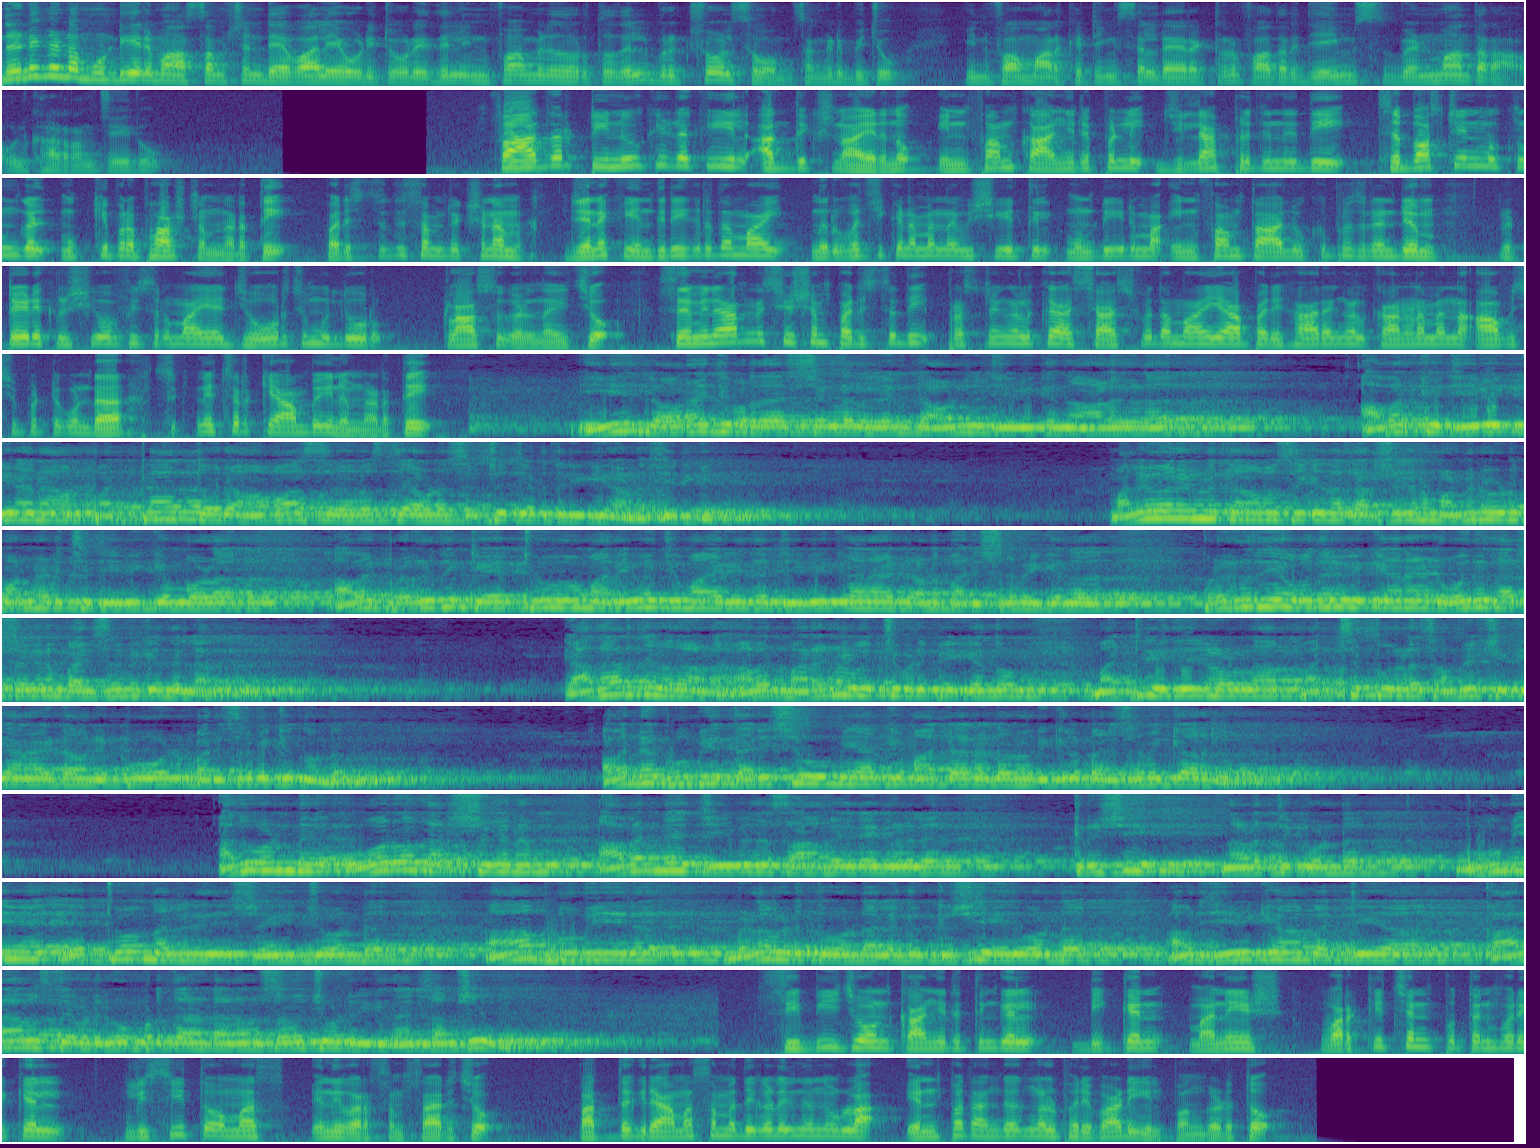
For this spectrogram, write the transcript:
Nedumkandam മുണ്ടിയരുമ assumption ദേവാലയ ഓഡിറ്റോറിയത്തിൽ ഇൻഫാമിന്റെ നേതൃത്വത്തിൽ വൃക്ഷോത്സവം സംഘടിപ്പിച്ചു. INFAM marketing cell director father James Venmanthara ഉദ്ഘാടനം ചെയ്തു. ഫാദർ ടിനു കിഴക്കിയിൽ അധ്യക്ഷനായിരുന്നു. ഇൻഫാം കാഞ്ഞിരപ്പള്ളി ജില്ലാ പ്രതിനിധി സെബാസ്റ്റ്യൻ മുക്കുങ്കൽ മുഖ്യപ്രഭാഷണം നടത്തി. പരിസ്ഥിതി സംരക്ഷണം ജനകേന്ദ്രീകൃതമായി നിർവചിക്കണമെന്ന വിഷയത്തിൽ മുണ്ടിയിരുമ ഇൻഫാം താലൂക്ക് പ്രസിഡന്റും റിട്ടയർഡ് കൃഷി ഓഫീസറുമായ ജോർജ് മുല്ലൂർ ക്ലാസുകൾ നയിച്ചു. സെമിനാറിന് ശേഷം പരിസ്ഥിതി പ്രശ്നങ്ങൾക്ക് ശാശ്വതമായ പരിഹാരങ്ങൾ കാണണമെന്ന് ആവശ്യപ്പെട്ടുകൊണ്ട് സിഗ്നേച്ചർ ക്യാമ്പയിനും നടത്തി. ഈ ലോറേജ് പ്രദേശങ്ങളിൽ ടൗണിൽ ജീവിക്കുന്ന ആളുകൾ അവർക്ക് ജീവിക്കാൻ പറ്റാത്ത ഒരു ആവാസ വ്യവസ്ഥ അവിടെ സൃഷ്ടിച്ചെടുത്തിരിക്കുകയാണ്. ശരിക്കും. മലയോരങ്ങളിൽ താമസിക്കുന്ന കർഷകർ മണ്ണിനോട് മണ്ണടിച്ച് ജീവിക്കുമ്പോൾ അവർ പ്രകൃതിക്ക് ഏറ്റവും അനുയോജ്യമായ രീതിയിൽ ജീവിക്കാനായിട്ടാണ് പരിശ്രമിക്കുന്നത്. പ്രകൃതിയെ ഉപദ്രവിക്കാനായിട്ട് ഒരു കർഷകനും പരിശ്രമിക്കുന്നില്ല. യാഥാർത്ഥ്യം അതാണ്. അവൻ മരങ്ങൾ വെച്ച് പിടിപ്പിക്കുന്നു. മറ്റു രീതിയിലുള്ള പച്ചപ്പുകളെ സംരക്ഷിക്കാനായിട്ട് അവൻ എപ്പോഴും പരിശ്രമിക്കുന്നുണ്ട്. അവന്റെ ഭൂമിയെ തരിശു ഭൂമിയാക്കി മാറ്റാനായിട്ട് അവൻ ഒരിക്കലും പരിശ്രമിക്കാറില്ല. അതുകൊണ്ട് ഓരോ കർഷകനും അവന്റെ ജീവിത സാഹചര്യങ്ങളിൽ കൃഷി നടത്തിക്കൊണ്ട് ഭൂമിയെ ഏറ്റവും നല്ല രീതിയിൽ സ്നേഹിച്ചുകൊണ്ട് ആ ഭൂമിയിൽ വിളവെടുത്തുകൊണ്ട് അല്ലെങ്കിൽ കൃഷി ചെയ്തുകൊണ്ട് അവന് ജീവിക്കാൻ പറ്റിയ കാലാവസ്ഥ ഇവിടെ രൂപപ്പെടുത്താനായിട്ടാണ് അവർ ശ്രമിച്ചുകൊണ്ടിരിക്കുന്നത് അതിന് സംശയമില്ല. Siby John Kanjirathinkal deacon Maneesh Varkichan Puthenpurackal Lissy Thomas എന്നിവർ സംസാരിച്ചു. പത്ത് ഗ്രാമസമിതികളിൽ നിന്നുള്ള എൺപത് അംഗങ്ങൾ പരിപാടിയിൽ പങ്കെടുത്തു.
